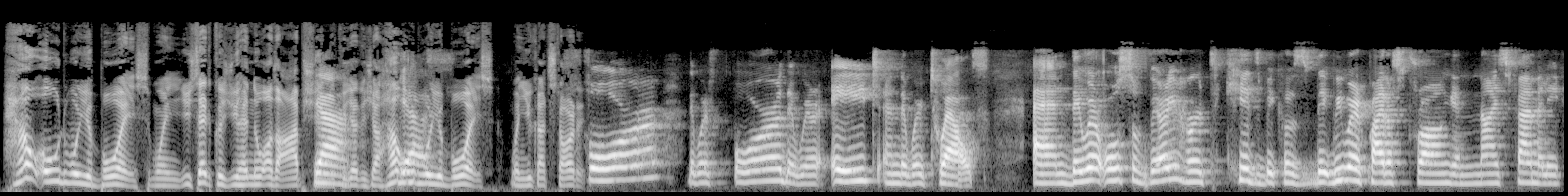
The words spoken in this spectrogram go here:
how old were your boys when you said because you had no other option? Yeah. because you had to show- How old were your boys when you got started? four, they were four, they were eight, and they were 12. And they were also very hurt kids because they, we were quite a strong and nice family.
